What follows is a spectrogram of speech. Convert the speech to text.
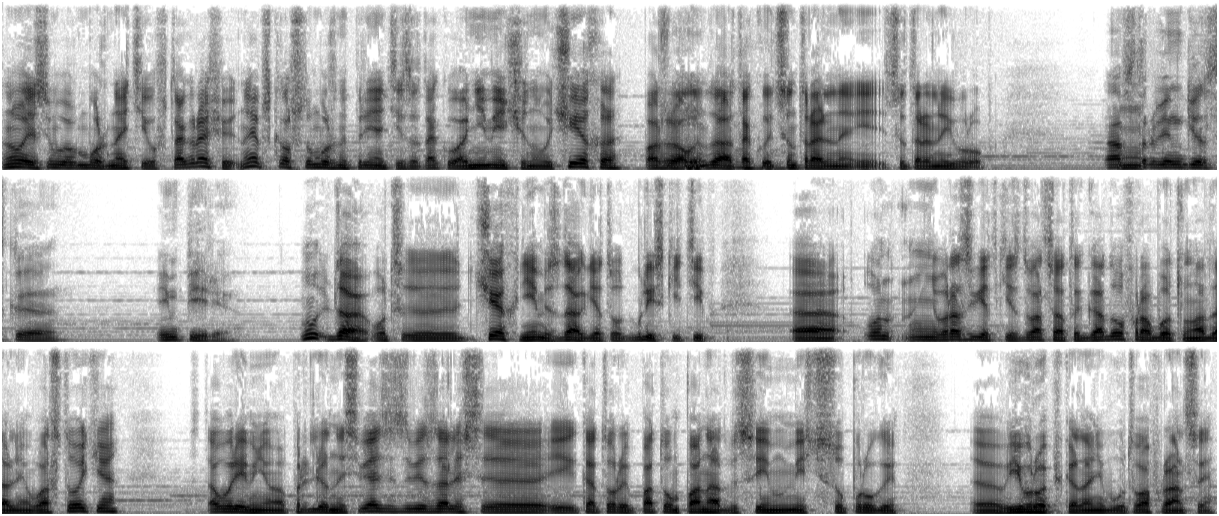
Ну, если можно найти его фотографию, ну, я бы сказал, что можно принять из-за такого онемеченного чеха, пожалуй, mm-hmm. да, такой центральной, центральной Европы. Австро-Венгерская империя. Ну да, вот э, чех, немец, да, где-то вот близкий тип. Э, он в разведке с 20-х годов работал на Дальнем Востоке. С того времени определенные связи завязались, э, и которые потом понадобятся им вместе с супругой э, в Европе, когда они будут во Франции.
